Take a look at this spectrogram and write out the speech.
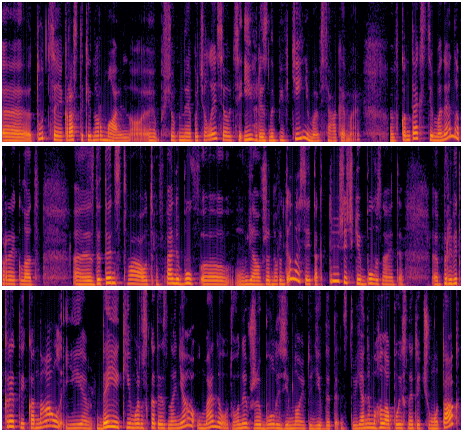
е, тут це якраз таки нормально, е, щоб не почалися оці ігри з напівтінями всякими. В контексті мене, наприклад, е, з дитинства, от в мене був, я вже народилася, і так трішечки був, знаєте, привідкритий канал, і деякі, можна сказати, знання у мене от вони вже були зі мною тоді в дитинстві. Я не могла пояснити, чому так,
